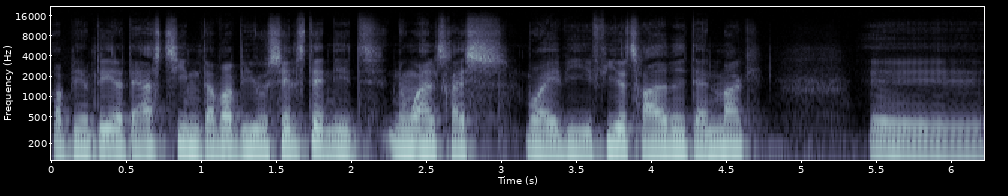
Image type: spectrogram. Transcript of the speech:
og blev en del af deres team, der var vi jo selvstændigt nogle 50, hvor vi er 34 i Danmark, øh,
